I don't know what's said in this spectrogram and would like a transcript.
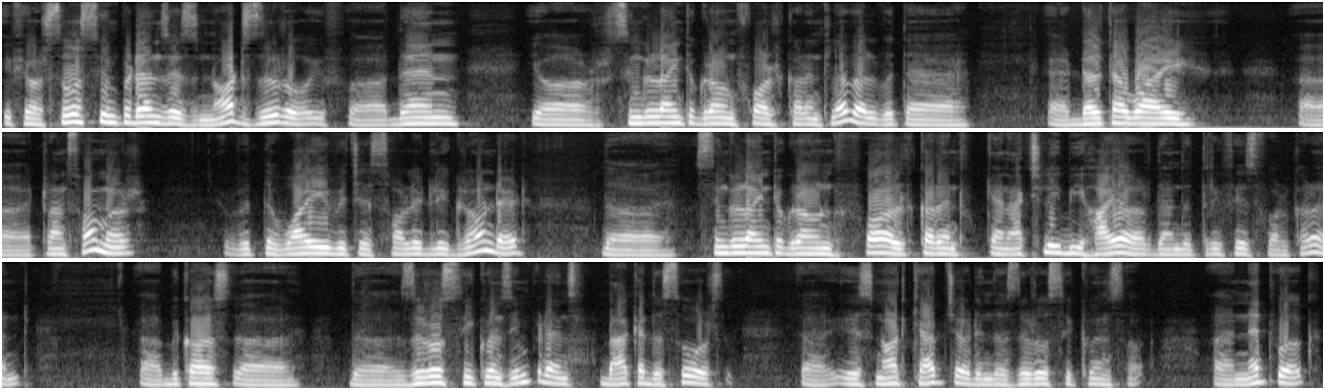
If your source impedance is not 0 if uh, then your single line to ground fault current level with a, a delta y uh, transformer with the y which is solidly grounded the single line to ground fault current can actually be higher than the three phase fault current uh, because the zero sequence impedance back at the source uh, is not captured in the zero sequence uh, network.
